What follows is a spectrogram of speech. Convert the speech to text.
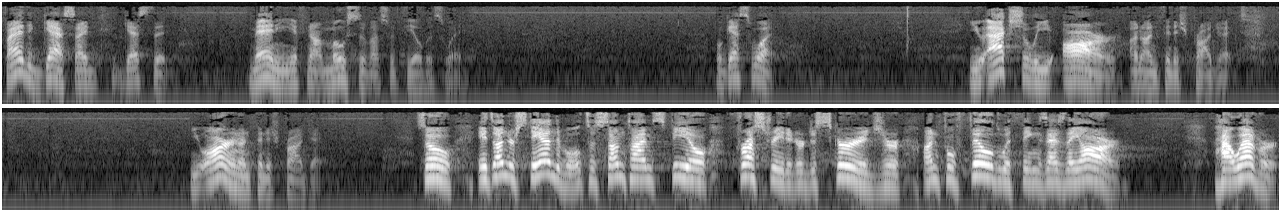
If I had to guess, I'd guess that many, if not most of us, would feel this way. Well, guess what? You actually are an unfinished project. You are an unfinished project. So it's understandable to sometimes feel frustrated or discouraged or unfulfilled with things as they are. However,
